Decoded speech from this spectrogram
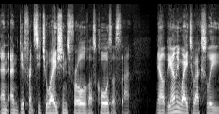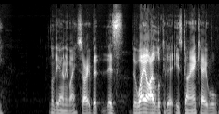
And and different situations for all of us cause us that. Now the only way to actually, not the only way, sorry, but there's the way I look at it is going okay. Well,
